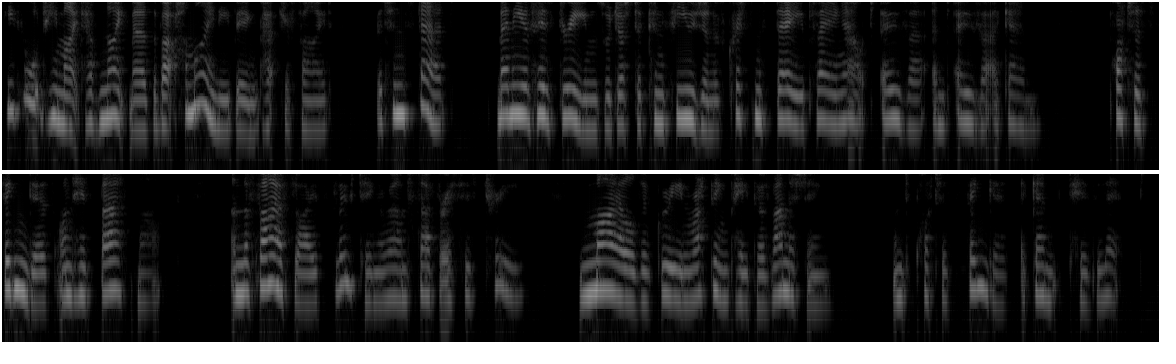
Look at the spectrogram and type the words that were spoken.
He thought he might have nightmares about Hermione being petrified, but instead, many of his dreams were just a confusion of Christmas Day playing out over and over again. Potter's fingers on his birthmark, and the fireflies floating around Severus's tree, miles of green wrapping paper vanishing, and Potter's fingers against his lips.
